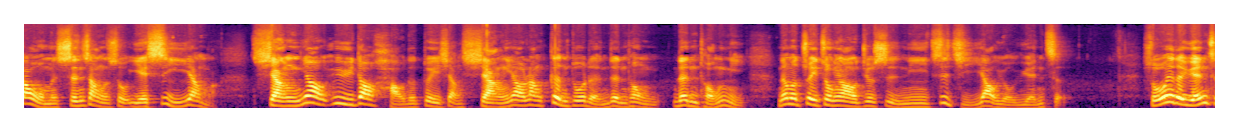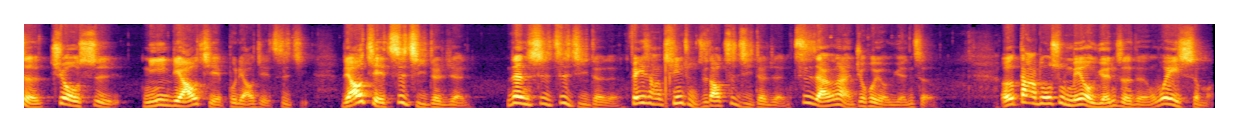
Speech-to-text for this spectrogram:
到我们身上的时候也是一样嘛，想要遇到好的对象，想要让更多的人认同认同你，那么最重要就是你自己要有原则。所谓的原则，就是你了解不了解自己，了解自己的人，认识自己的人，非常清楚知道自己的人，自然而然就会有原则。而大多数没有原则的人，为什么？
